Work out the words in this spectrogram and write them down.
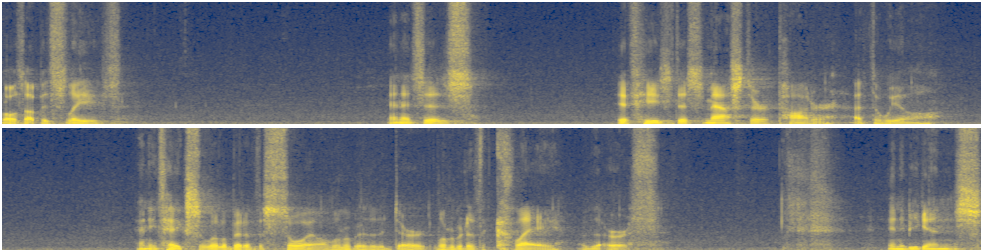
rolls up his sleeves. And it says, if he's this master potter at the wheel, and he takes a little bit of the soil, a little bit of the dirt, a little bit of the clay of the earth, and he begins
